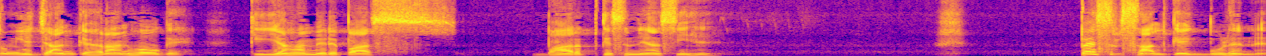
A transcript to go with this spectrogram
तुम ये जान के हैरान होगे कि यहाँ मेरे पास भारत के सन्यासी हैं। पैंसठ साल के एक बूढ़े ने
